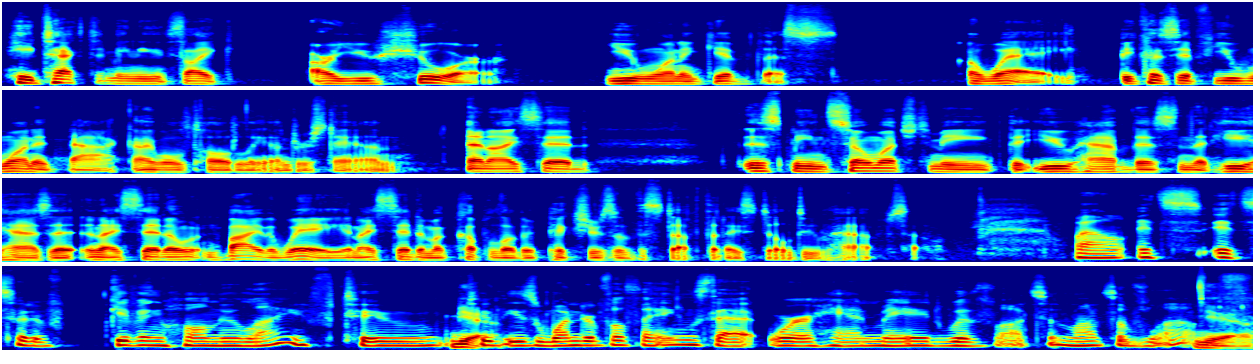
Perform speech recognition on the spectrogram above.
he texted me and he's like, Are you sure you want to give this away? Because if you want it back, I will totally understand. And I said, this means so much to me that you have this and that he has it. And I said, oh, and by the way, and I sent him a couple other pictures of the stuff that I still do have. So, well, it's it's sort of giving whole new life to yeah. to these wonderful things that were handmade with lots and lots of love. Yeah,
